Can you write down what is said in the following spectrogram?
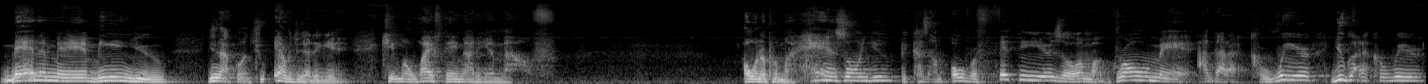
Man to man, me and you, you're not going to ever do that again. Keep my wife's name out of your mouth. I want to put my hands on you because I'm over 50 years old. I'm a grown man. I got a career. You got a career.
